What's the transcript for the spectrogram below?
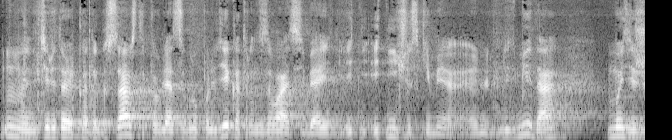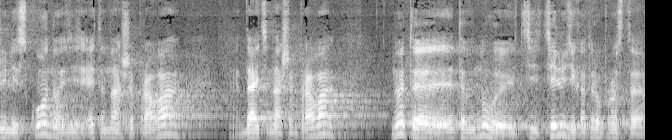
ну, на территории какого-то государства появляется группа людей, которые называют себя этническими людьми, да, мы здесь жили исконно, здесь это наши права, дайте нашим права. Но это, это ну, те, те люди, которые просто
